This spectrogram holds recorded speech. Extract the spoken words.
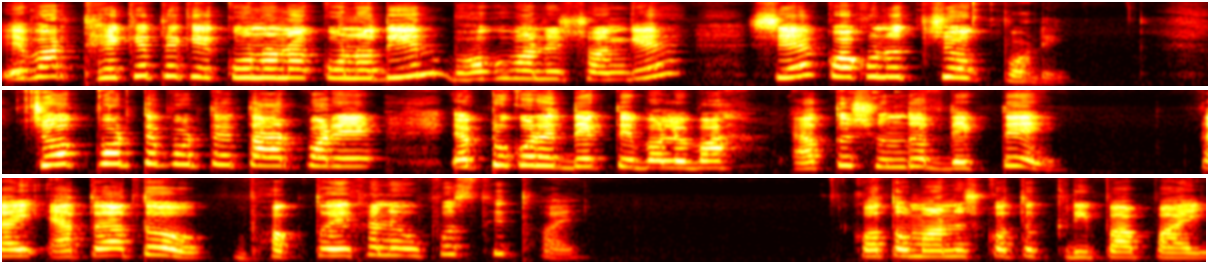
এবার থেকে থেকে কোনো না কোনো দিন ভগবানের সঙ্গে সে কখনো চোখ পড়ে। চোখ পড়তে পড়তে তারপরে একটু করে দেখতে বলে, বাহ, এত সুন্দর দেখতে। তাই এত এত ভক্ত এখানে উপস্থিত হয়। কত মানুষ কত কৃপা পায়।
